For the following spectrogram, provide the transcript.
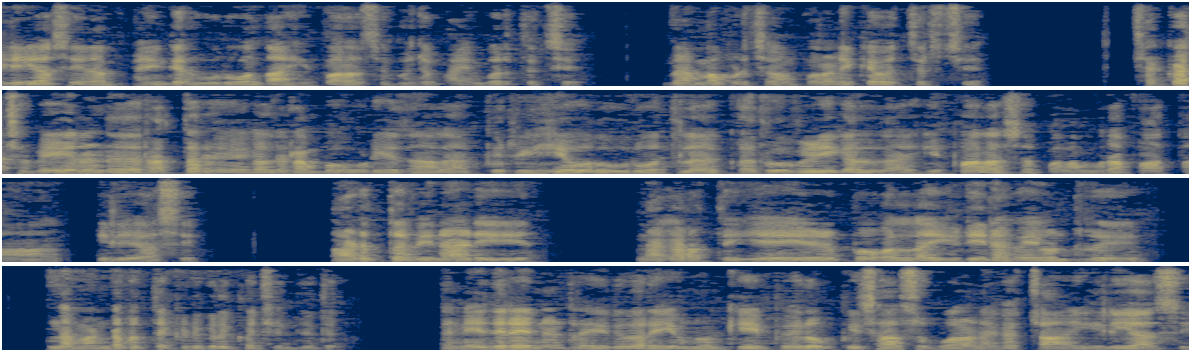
இலியாசின பயங்கர உருவம் தான் ஹிபாலாஸை கொஞ்சம் பயன்படுத்துச்சு. பிரம்ம பிடிச்சவன் போல நிக்க வச்சிருச்சு. சக்கச்சவேலுன்னு ரத்த ரேகைகள் ரொம்ப ஓடியதுனால பெரிய ஒரு உருவத்துல கரு விழிகள்ல ஹிபாலாச பலமுறை பார்த்தான் இலியாசி. அடுத்த வினாடி நகரத்தையே எழுப்ப வல்ல இடி நகை ஒன்று இந்த மண்டபத்தை கிடுகிடுக்க செஞ்சது. தன் எதிரே நின்ற இருவரையும் நோக்கி பெரும் பிசாசு போல நகைச்சான் இலியாசி.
